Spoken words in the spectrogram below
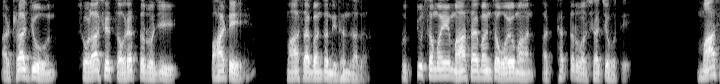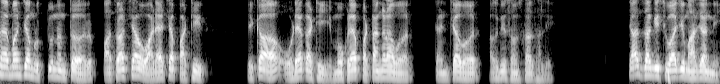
अठरा जून सोळाशे चौऱ्याहत्तर रोजी पहाटे महासाहेबांचं निधन झालं. मृत्यूसमयी महासाहेबांचं वयोमान अठ्ठ्याहत्तर वर्षाचे होते. महासाहेबांच्या मृत्यूनंतर पाचाळच्या वाड्याच्या पाठीच एका ओढ्याकाठी मोकळ्या पटांगणावर त्यांच्यावर अग्निसंस्कार झाले. त्याच जागी शिवाजी महाराजांनी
